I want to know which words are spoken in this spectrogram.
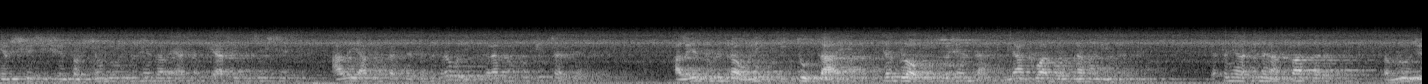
nie świeci świętością, mówi, że nie, ale ja jestem pijaczkiem rzeczywiście, ale ja tak jestem hydraulik, teraz mam krótkiej przerwie. Ale jestem hydraulik i tutaj te bloki, proszę tak, ja kładłem kanalizę. Ja sobie nieraz idę na spacer, tam ludzie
